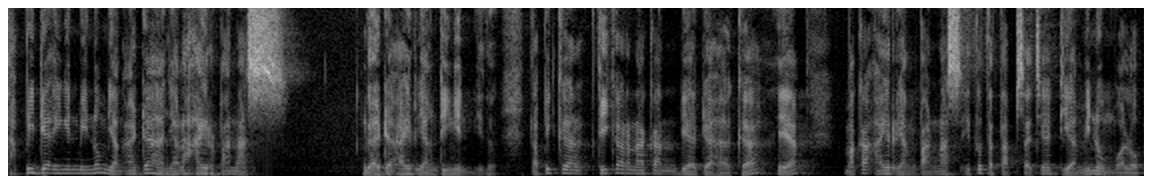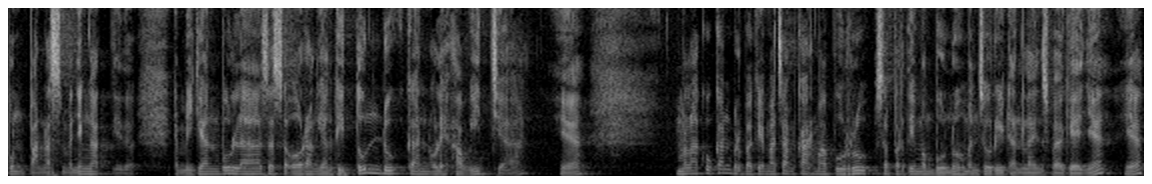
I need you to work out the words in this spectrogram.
Tapi dia ingin minum yang ada hanyalah air panas. Nggak ada air yang dingin gitu. Tapi ke, dikarenakan dia dahaga, ya, maka air yang panas itu tetap saja dia minum walaupun panas menyengat gitu. Demikian pula seseorang yang ditundukkan oleh awija, ya melakukan berbagai macam karma buruk seperti membunuh, mencuri dan lain sebagainya, ya,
